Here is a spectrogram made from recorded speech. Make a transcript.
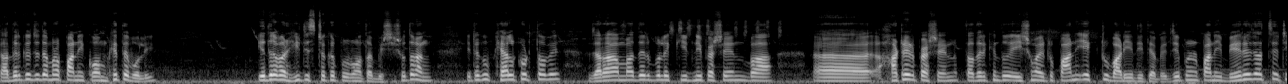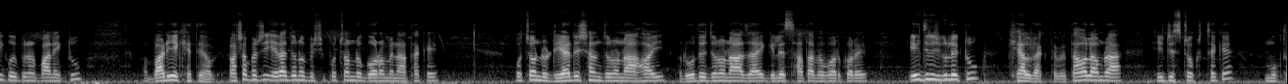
তাদেরকে যদি আমরা পানি কম খেতে বলি এদের আবার হিট স্ট্রোকের প্রবণতা বেশি। সুতরাং এটা খুব খেয়াল করতে হবে, যারা আমাদের বলে কিডনি পেশেন্ট বা হার্টের পেশেন্ট তাদের কিন্তু এই সময় একটু পানি একটু বাড়িয়ে দিতে হবে। যে পরিমাণ পানি বেড়ে যাচ্ছে, ঠিক ওই পরিমাণ পানি একটু বাড়িয়ে খেতে হবে। পাশাপাশি এরা যেন বেশি প্রচণ্ড গরমে না থাকে, প্রচণ্ড ডিহাইড্রেশন যেন না হয় রোদের জন্য না যায়, গেলে ছাতা ব্যবহার করে, এই জিনিসগুলো একটু খেয়াল রাখতে হবে। তাহলে আমরা হিট স্ট্রোক থেকে মুক্ত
